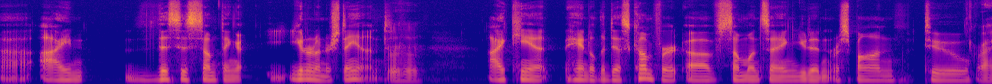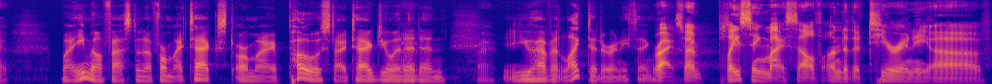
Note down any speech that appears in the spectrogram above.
uh, I. This is something you don't understand. Mhm. I can't handle the discomfort of someone saying you didn't respond to Right. My email fast enough or my text or my post. I tagged you in Right. it and Right. you haven't liked it or anything. Right. So I'm placing myself under the tyranny of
